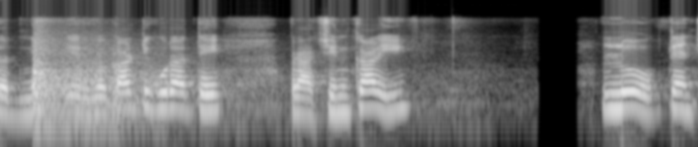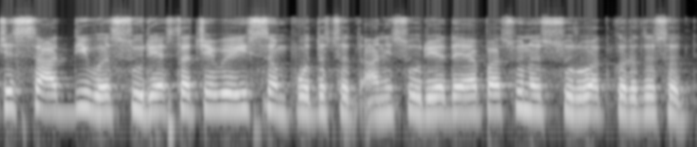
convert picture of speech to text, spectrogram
तर ज्ञान दीर्घकाळ टिकू राहते. प्राचीन काळी लोक त्यांचे सात दिवस सूर्यास्ताच्या वेळी संपवत असत आणि सूर्योदयापासूनच सुरुवात करत असत.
